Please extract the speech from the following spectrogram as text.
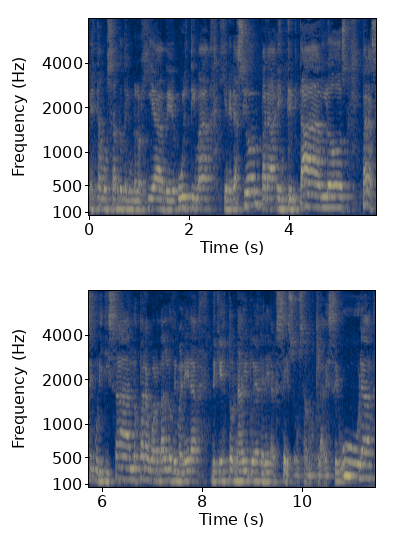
estamos usando tecnología de última generación para encriptarlos, para securitizarlos, para guardarlos de manera de que esto nadie pueda tener acceso. Usamos claves seguras.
